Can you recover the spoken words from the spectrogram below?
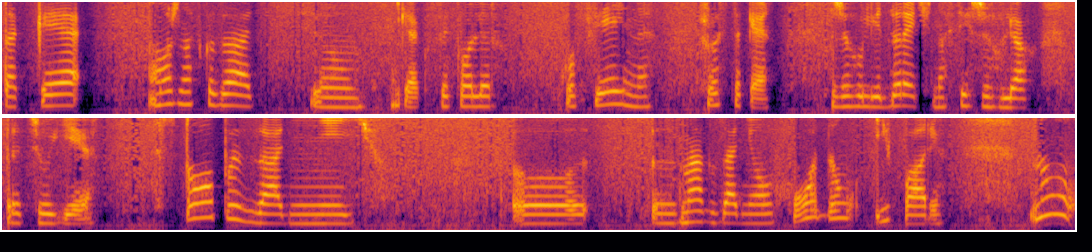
таке, можна сказати, е, як це колір кофейне, щось таке. Жигулі. До речі, на всіх Жигулях працює стопи, задній о, знак заднього ходу і фари. Ну,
